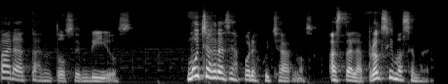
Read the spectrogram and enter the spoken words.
para tantos envíos. Muchas gracias por escucharnos. Hasta la próxima semana.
